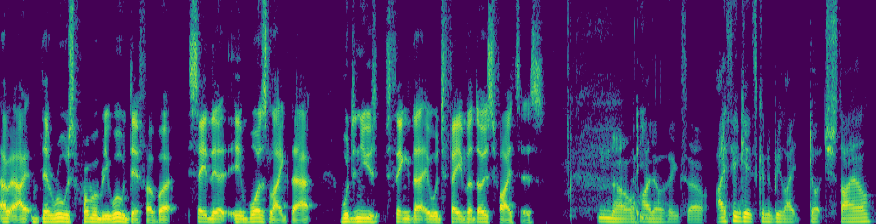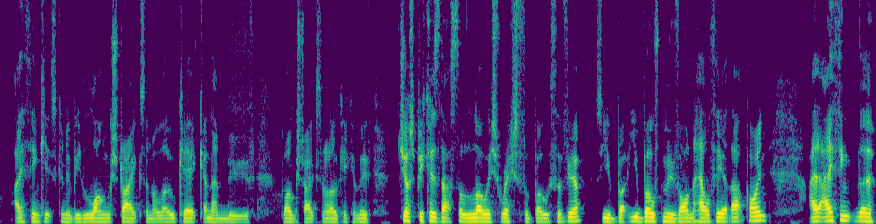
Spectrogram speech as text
I, I, the rules probably will differ, but say that it was like that, wouldn't you think that it would favor those fighters? No, I don't think so. I think it's going to be like Dutch style. I think it's going to be long strikes and a low kick and then move, long strikes and a low kick and move, just because that's the lowest risk for both of you. So you you both move on healthy at that point. I, I think the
